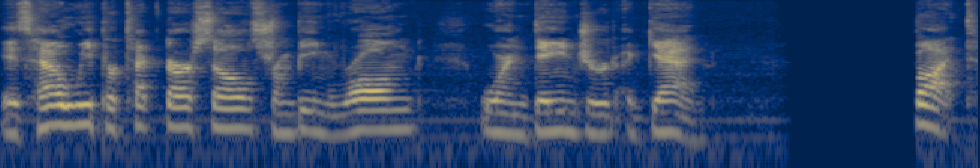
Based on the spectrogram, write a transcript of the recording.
is how we protect ourselves from being wronged or endangered again. But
